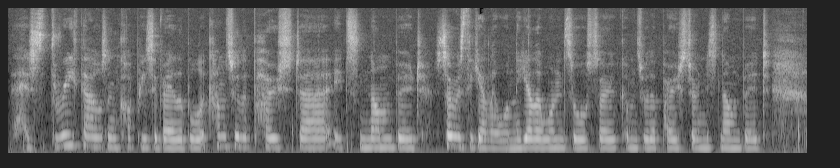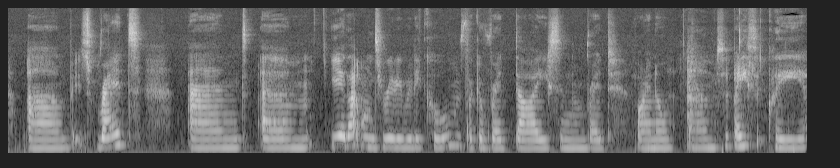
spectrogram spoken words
that has 3,000 copies available. It comes with a poster, it's numbered, so is the yellow one. The yellow one also comes with a poster and is numbered. Um, but it's red and um, yeah that one's really really cool. It's like a red dice and red vinyl. Um, so basically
